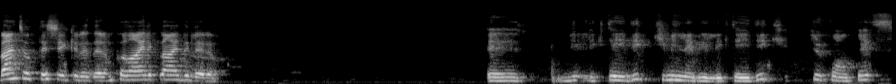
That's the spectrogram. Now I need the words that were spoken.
Ben çok teşekkür ederim. Kolaylıklar dilerim. Ee, birlikteydik. Kiminle birlikteydik? Türk Konfet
